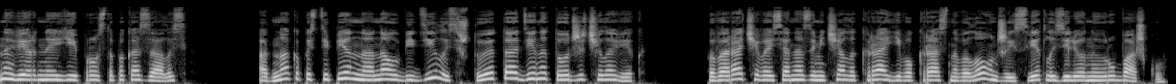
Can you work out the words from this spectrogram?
Наверное, ей просто показалось, Однако постепенно она убедилась, что это один и тот же человек. Поворачиваясь, она замечала край его красного лоунжа и светло-зеленую рубашку.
